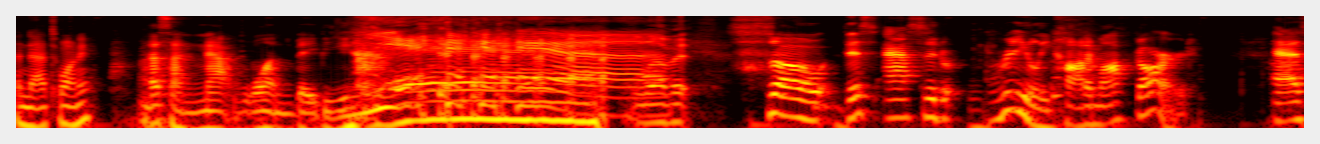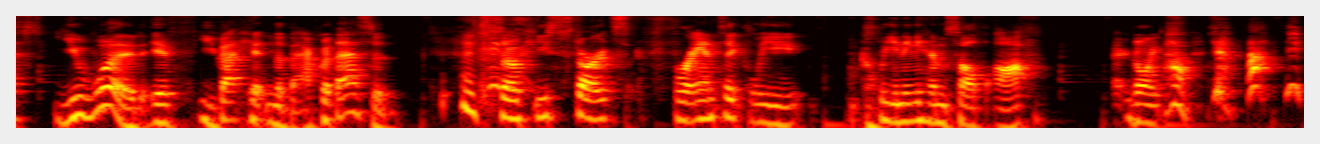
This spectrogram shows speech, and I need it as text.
A nat 20. That's a nat one, baby. Yeah. Love it. So this acid really caught him off guard, as you would if you got hit in the back with acid. So he starts frantically cleaning himself off, going ha yeah ha hee,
